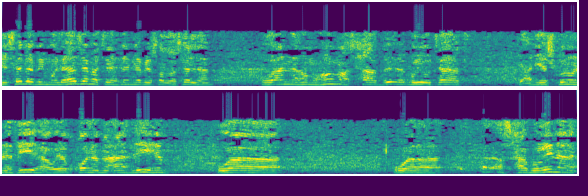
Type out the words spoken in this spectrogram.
بسبب ملازمته للنبي صلى الله عليه وسلم وأنهم هم أصحاب بيوتات يعني يسكنون فيها ويبقون مع أهليهم و و أصحاب غنى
